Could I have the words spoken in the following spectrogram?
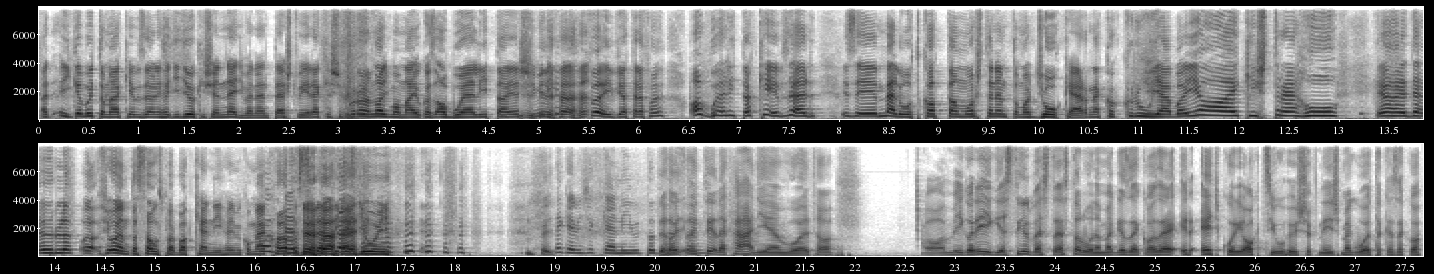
Hát inkább úgy tudom elképzelni, hogy így ők is ilyen 40-en testvérek, és akkor a nagymamájuk az Abu Elita, és mindig fölhívja a telefon, Abu Elita, képzeld, izé, melót kaptam most, nem tudom, a Jokernek a crewjába, jaj, kis Treho, jaj, de örülök. Olyan- És olyan, mint a South Parkban a Kenny, hogy amikor meghal, akkor születik egy új. Nekem is a Kenny jutott De hogy, hogy tényleg hány ilyen volt a, a, még a régi a Sylvester Stallone, meg ezek az e- egykori akcióhősöknél is megvoltak ezek a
